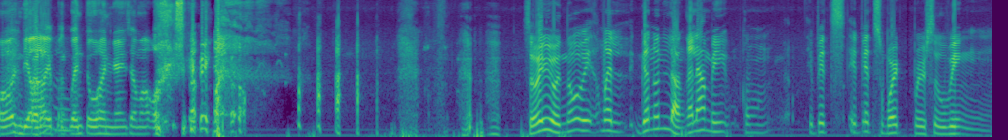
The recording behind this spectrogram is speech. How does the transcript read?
Oo, hindi ako nakipagkwentuhan ngayon sa mga comics. So yun, no, eh, well, ganun lang. Kailangan may kung if it's if it's worth pursuing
